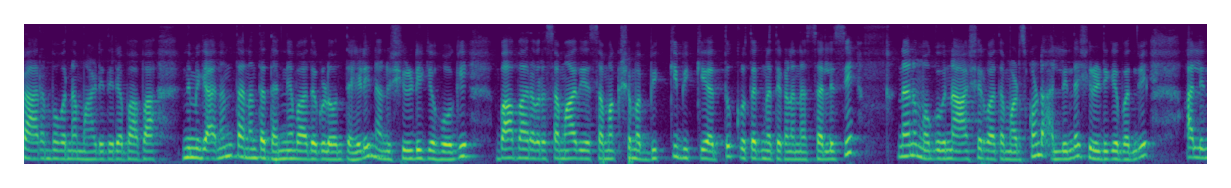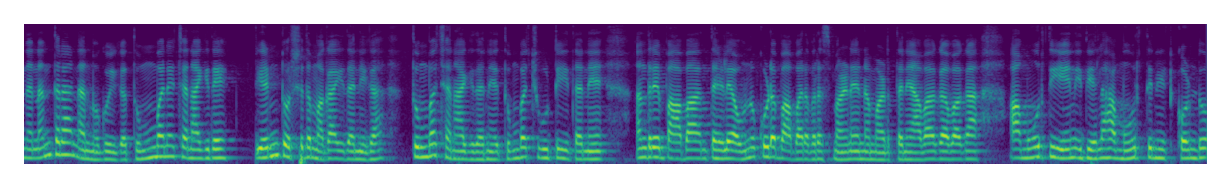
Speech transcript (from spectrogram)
ಪ್ರಾರಂಭವನ್ನು ಮಾಡಿದ್ದೀರಾ ಬಾಬಾ. ನಿಮಗೆ ಅನಂತ ಅನಂತ ಧನ್ಯವಾದಗಳು ಅಂತ ಹೇಳಿ ನಾನು ಶಿರ್ಡಿಗೆ ಹೋಗಿ ಬಾಬಾರವರ ಸಮಾಧಿಯ ಸಮಕ್ಷಮ ಬಿಕ್ಕಿ ಬಿಕ್ಕಿ ಹತ್ತು ಕೃತಜ್ಞತೆಗಳನ್ನು ಸಲ್ಲಿಸಿ ನಾನು ಮಗುವಿನ ಆಶೀರ್ವಾದ ಮಾಡಿಸ್ಕೊಂಡು ಅಲ್ಲಿಂದ ಶಿರಡಿಗೆ ಬಂದ್ವಿ. ಅಲ್ಲಿಂದ ನಂತರ ನನ್ನ ಮಗು ಈಗ ತುಂಬಾ ಚೆನ್ನಾಗಿದೆ. ಎಂಟು ವರ್ಷದ ಮಗ ಇದ್ದಾನೀಗ ತುಂಬ ಚೆನ್ನಾಗಿದ್ದಾನೆ, ತುಂಬ ಚೂಟಿ ಇದ್ದಾನೆ. ಅಂದರೆ ಬಾಬಾ ಅಂತ ಹೇಳಿ ಅವನು ಕೂಡ ಬಾಬಾರವರ ಸ್ಮರಣೆಯನ್ನು ಮಾಡ್ತಾನೆ. ಆವಾಗ ಆವಾಗ ಆ ಮೂರ್ತಿ ಏನಿದೆಯಲ್ಲ ಆ ಮೂರ್ತಿನ ಇಟ್ಕೊಂಡು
